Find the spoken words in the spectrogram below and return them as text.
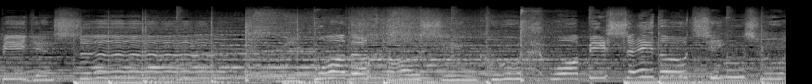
必掩饰？你过得好辛苦，我比谁都清楚。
